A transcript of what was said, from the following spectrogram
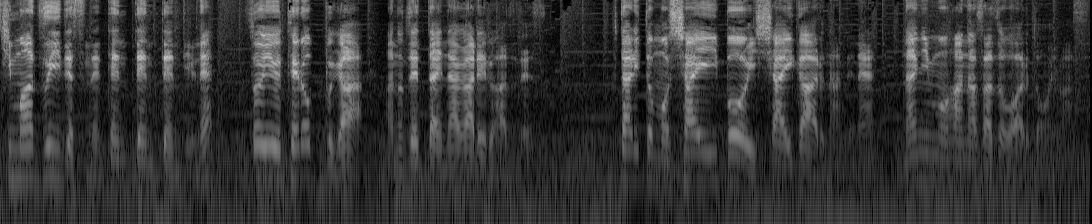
気まずいですね、てんてんてんっていうね。そういうテロップが、あの、絶対流れるはずです。二人ともシャイボーイ、シャイガールなんでね、何も話さず終わると思います。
